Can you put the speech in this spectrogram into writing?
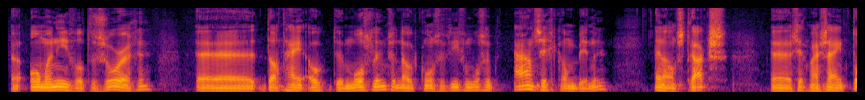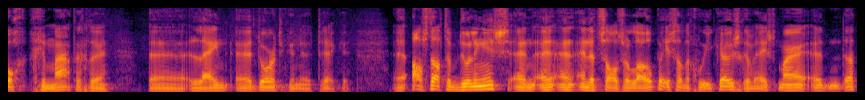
uh, om in ieder geval te zorgen dat hij ook de moslims, en ook conservatieve moslims, aan zich kan binden. En dan straks zeg maar zijn toch gematigde lijn door te kunnen trekken. Uh, als dat de bedoeling is, en, en, en dat zal zo lopen, is dat een goede keuze geweest. Maar uh, dat,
